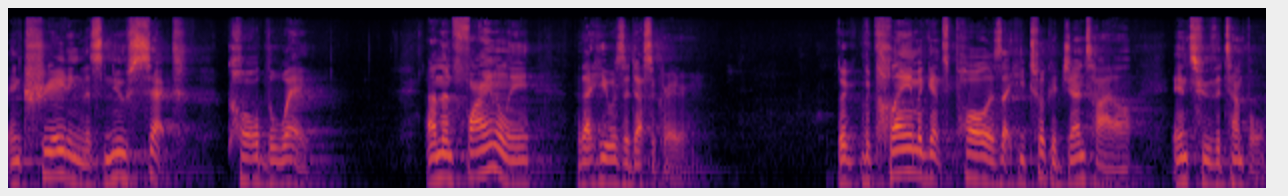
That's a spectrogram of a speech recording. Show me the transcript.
and creating this new sect called the Way. And then finally, that he was a desecrator. The, the claim against Paul is that he took a Gentile into the temple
